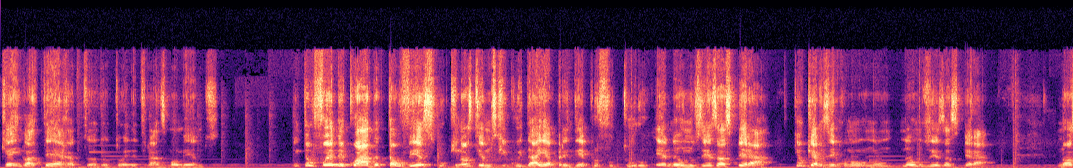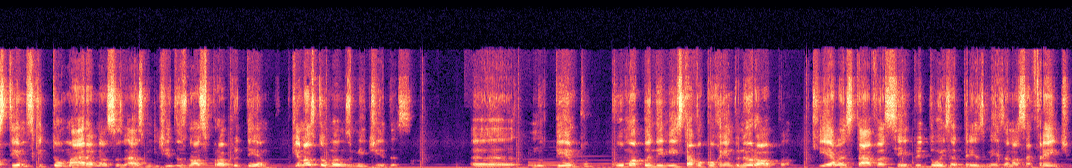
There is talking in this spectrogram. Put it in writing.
que a Inglaterra adotou em determinados momentos. Então foi adequada. Talvez o que nós temos que cuidar e aprender para o futuro é não nos exasperar. Que eu quero dizer com não, não, não nos exasperar? Nós temos que tomar nossas, as medidas no nosso próprio tempo, porque nós tomamos medidas uh, no tempo como a pandemia estava ocorrendo na Europa, que ela estava sempre dois a três meses à nossa frente.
